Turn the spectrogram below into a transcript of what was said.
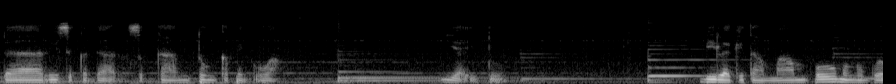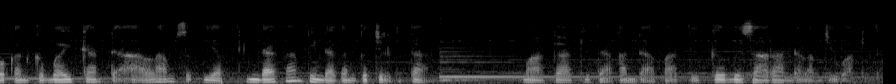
dari sekedar sekantung keping uang, yaitu Bila kita mampu mengumpulkan kebaikan dalam setiap tindakan-tindakan kecil kita, maka kita akan dapati kebesaran dalam jiwa kita.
